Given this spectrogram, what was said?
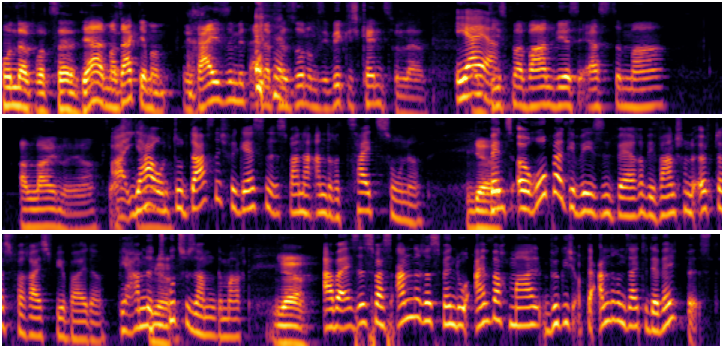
100 Prozent. Ja, man sagt ja immer, reise mit einer Person, um sie wirklich kennenzulernen. Ja, und ja. diesmal waren wir das erste Mal alleine, ja. Ah, ja, Mal. und du darfst nicht vergessen, es war eine andere Zeitzone. ja. Wenn es Europa gewesen wäre, wir waren schon öfters verreist, wir beide. Wir haben eine Ja. Tour zusammen gemacht. ja, Aber es ist was anderes, wenn du einfach mal wirklich auf der anderen Seite der Welt bist.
